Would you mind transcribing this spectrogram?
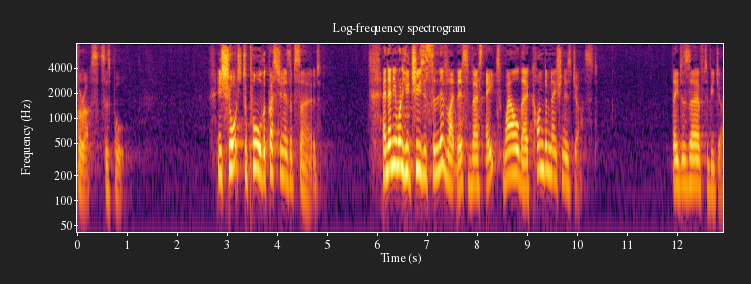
for us, says Paul. In short, to Paul, the question is absurd. And anyone who chooses to live like this, verse 8, well, their condemnation is just. They deserve to be judged.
